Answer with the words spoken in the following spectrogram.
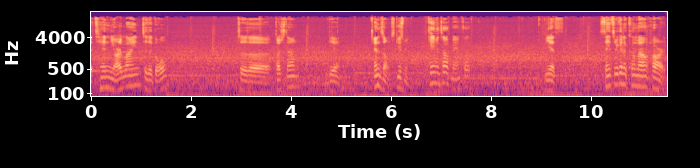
a 10 yard line to the goal, to the touchdown. Yeah. End zone, excuse me. Can't even talk, man. Fuck. Yes. Saints are gonna come out hard.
